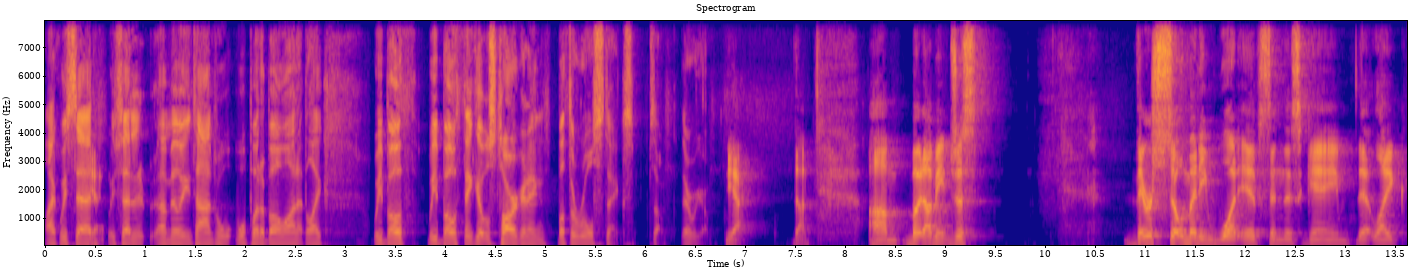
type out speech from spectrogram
Like we said, Yeah. we said it a million times. We'll, we'll put a bow on it. But like we both we both think it was targeting, but the rule stinks. So there we go. Yeah, done. Um, but I mean, just there's so many what ifs in this game that like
